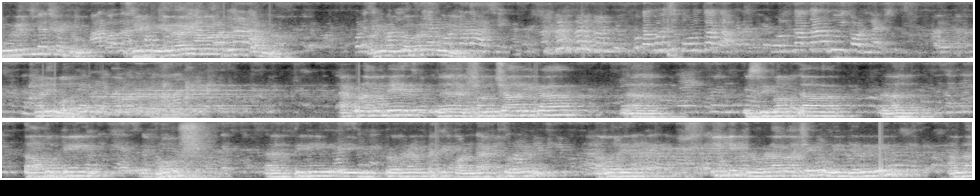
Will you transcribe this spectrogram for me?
বলেছি কিন্তু যে এরাই আমার দুই কন্যা আমি বলি এখানে। ওটা বলেছে কলকাতা। কলকাতার দুই কন্যা এসেছে। হরি বল। এখন আমাদের সঞ্চালিকা আহ, শ্রীমত্তা তাপতি ঘোষ তিনি এই প্রোগ্রামটাকে কন্ডাক্ট করবেন। আমাদের কি কি প্রোগ্রাম আছে উনি দেবেন আমরা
